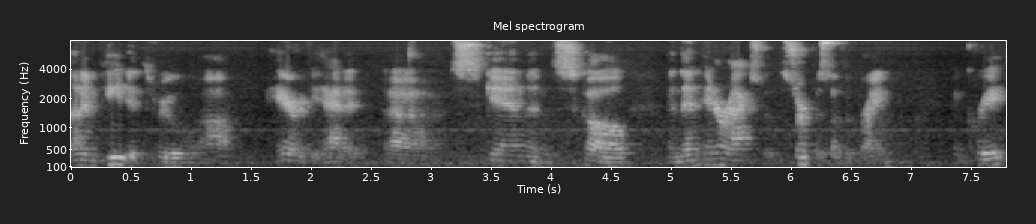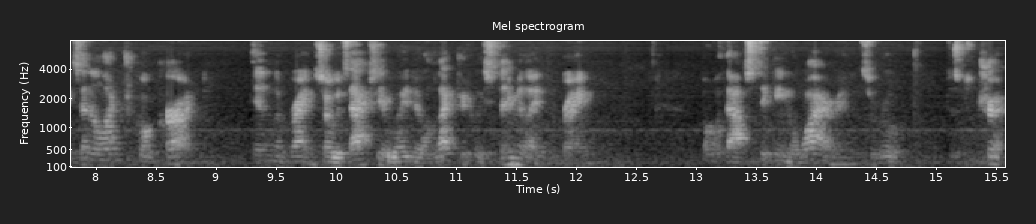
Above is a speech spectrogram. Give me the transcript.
unimpeded through uh, hair, if you had it, uh, skin and skull, and then interacts with the surface of the brain and creates an electrical current in the brain. So it's actually a way to electrically stimulate the brain, but without sticking a wire in. It's a real, just a trick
